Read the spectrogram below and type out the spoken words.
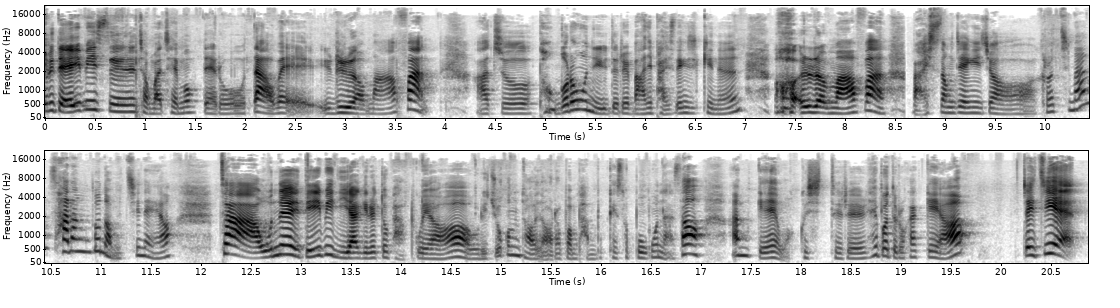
우리 데이빗은 정말 제목대로 따웨 르마판 아주 번거로운 일들을 많이 발생시키는 어, 르마판 말썽쟁이죠. 그렇지만 사랑도 넘치네요. 자 오늘 데이빗 이야기를 또 봤고요. 우리 조금 더 여러 번 반복해서 보고 나서 함께 워크시트를 해보도록 할게요. 再见。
